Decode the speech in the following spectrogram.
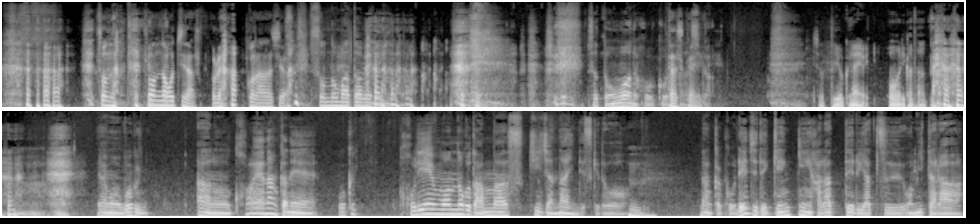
そんな、そんなオチなんですか？これは、この話は。そのまとめでいいの？かな。ちょっと思わぬ方向で話が。確かちょっと良くない終わり方だった。いやもう僕、あの、これなんかね、僕、ホリエモンのことあんま好きじゃないんですけど、うん。なんかこうレジで現金払ってるやつを見たら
